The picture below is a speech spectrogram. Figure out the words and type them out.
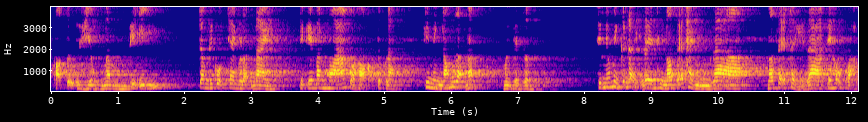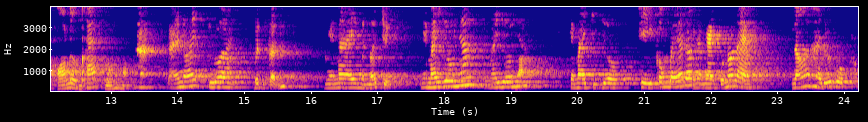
họ tự hiểu ngầm cái ý. Trong cái cuộc tranh luận này thì cái văn hóa của họ tức là khi mình nóng giận á mình phải dừng. Chứ nếu mình cứ đẩy lên thì nó sẽ thành ra nó sẽ xảy ra cái hậu quả khó lường khác đúng không ạ? À, bà ấy nói Loan bình tĩnh. Ngày mai mình nói chuyện. Ngày mai vô nhá ngày mai vô nhá. Ngày mai chị vô thì con bé đó là ngày của nó làm. Nó, hai đứa vô học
